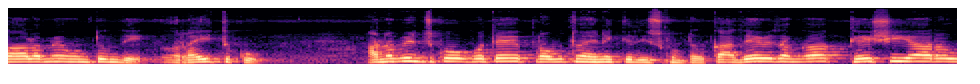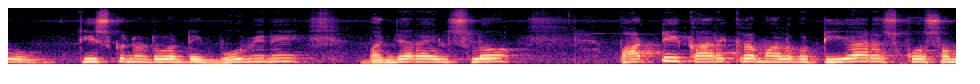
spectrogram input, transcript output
కాలమే ఉంటుంది రైతుకు. అనుభవించుకోకపోతే ప్రభుత్వం వెనక్కి తీసుకుంటుంది. అదేవిధంగా కేసీఆర్ తీసుకున్నటువంటి భూమిని బంజారాయిల్స్లో పార్టీ కార్యక్రమాలకు టీఆర్ఎస్ కోసం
